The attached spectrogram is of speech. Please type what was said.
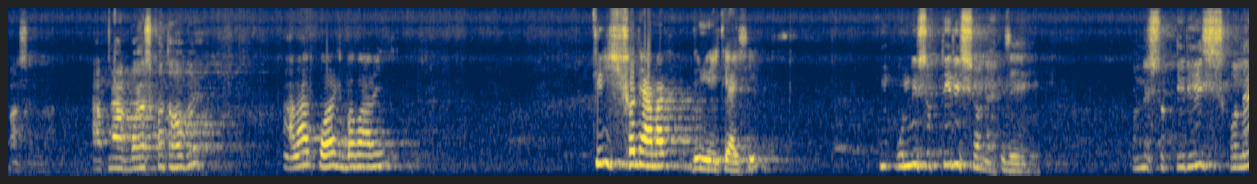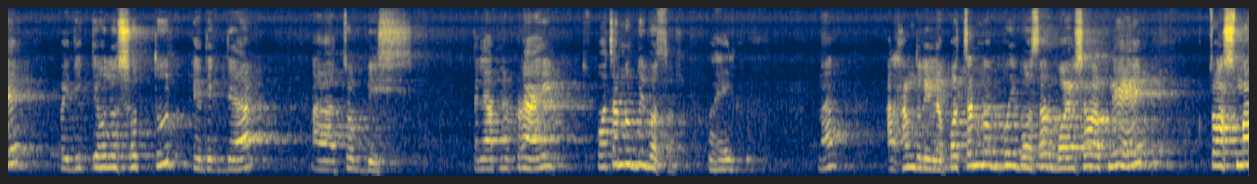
মাসাল্লাহ আপনার বয়স কত হবে? আমার বয়স বাবা আমি তিরিশ সনে আমার দুনিয়াতে আইছি। উনিশশো তিরিশ সনে? যে উনিশশো তিরিশ হলে ওই দিকটা হলো সত্তর এই দিকটা চব্বিশ। তাহলে আপনার প্রায় পঁচানব্বই বছর। না? আলহামদুলিল্লাহ পঁচানব্বই বছর বয়সেও আপনি চশমা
